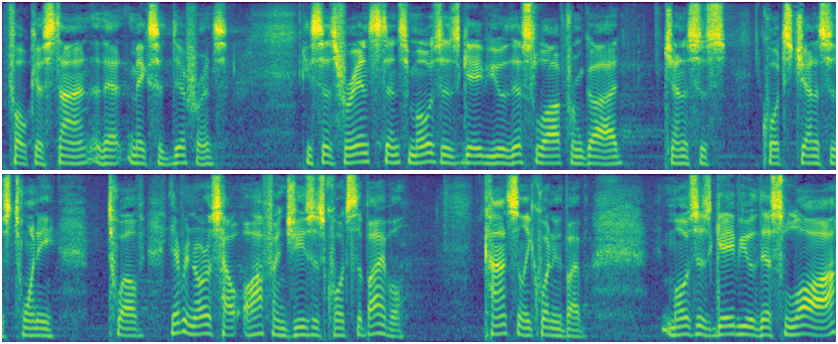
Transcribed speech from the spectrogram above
focused on that makes a difference. He says, for instance, Moses gave you this law from God. Genesis quotes Genesis 20, 12. You ever notice how often Jesus quotes the Bible? Constantly quoting the Bible. Moses gave you this law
